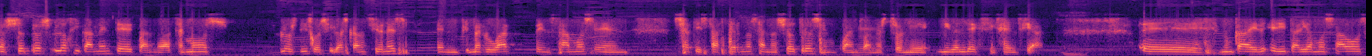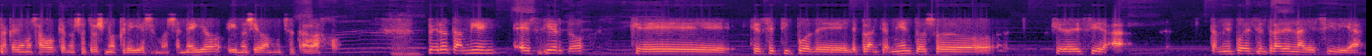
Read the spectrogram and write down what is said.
Nosotros, lógicamente, cuando hacemos los discos y las canciones, en primer lugar pensamos en satisfacernos a nosotros en cuanto a nuestro ni- nivel de exigencia. Eh, nunca ed- editaríamos algo, sacaríamos algo que nosotros no creyésemos en ello y nos lleva mucho trabajo. Pero también es cierto que, que ese tipo de, de planteamientos, o, quiero decir, a- también puedes entrar en la desidia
